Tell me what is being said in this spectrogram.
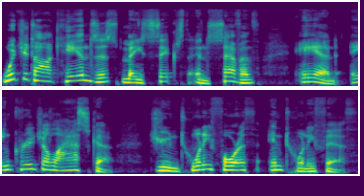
Wichita, Kansas, May 6th and 7th, and Anchorage, Alaska, June 24th and 25th.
